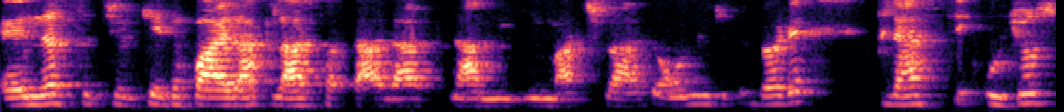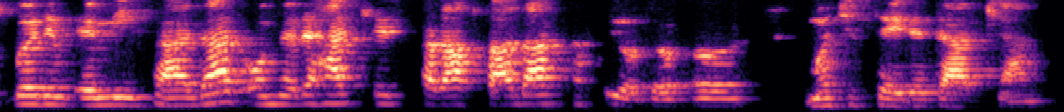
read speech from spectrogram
E, nasıl Türkiye'de bayraklar satarlar falan milli maçlarda. Onun gibi böyle plastik ucuz böyle e, miğferler onları herkes taraftarlar takıyordu e, maçı seyrederken.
